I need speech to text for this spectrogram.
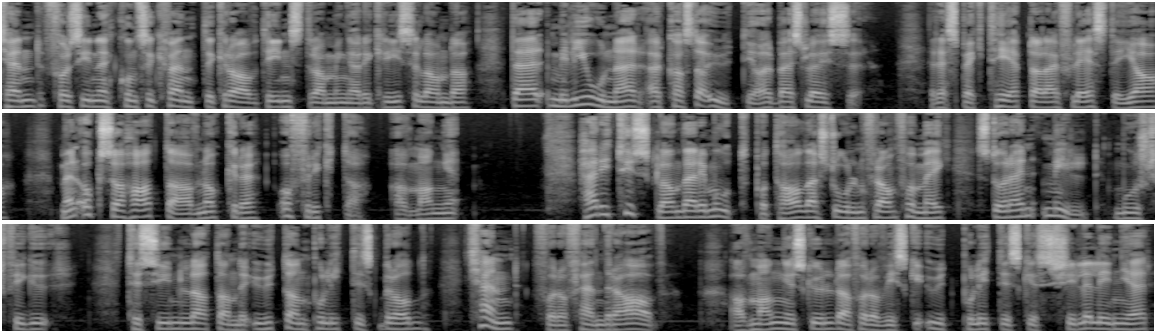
kjent for sine konsekvente krav til innstramminger i kriselanda, der millioner er kasta ut i arbeidsløse. Respektert av de fleste, ja, men også hata av nokre og frykta av mange. Her i Tyskland derimot, på talerstolen framfor meg, står en mild morsfigur. Tilsynelatende uten politisk brodd, kjent for å fendre av av mange skulder for å viske ut politiske skillelinjer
